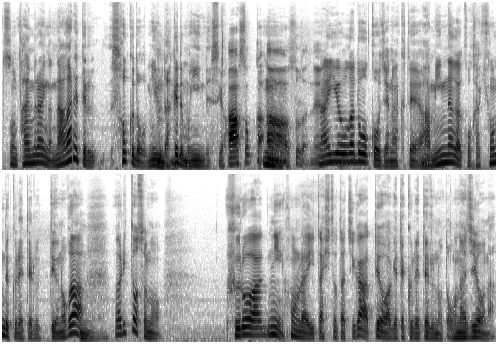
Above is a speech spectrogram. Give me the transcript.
そのタイムラインが流れてる速度を見るだけでもいいんですよ。あそっか。うん。ああそうだね。内容がどうこうじゃなくて、うん。あみんながこう書き込んでくれてるっていうのが、うん。割とそのフロアに本来いた人たちが手を挙げてくれてるのと同じような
